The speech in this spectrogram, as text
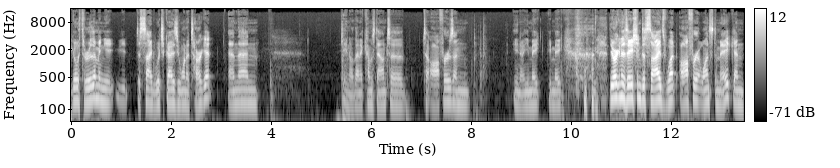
go through them and you, you decide which guys you want to target. And then, you know, then it comes down to, to offers and you know you make you make the organization decides what offer it wants to make and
